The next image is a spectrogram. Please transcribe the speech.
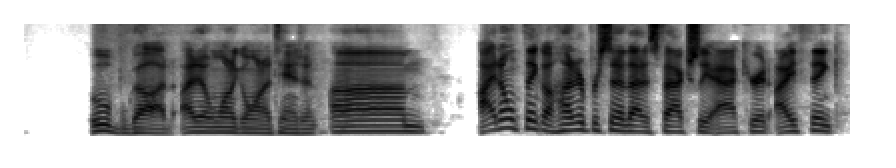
oh God, I don't want to go on a tangent. Um, I don't think 100% of that is factually accurate. I think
